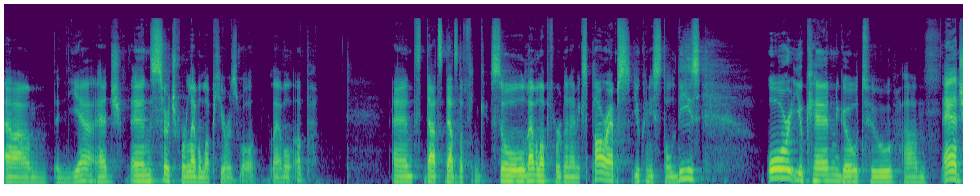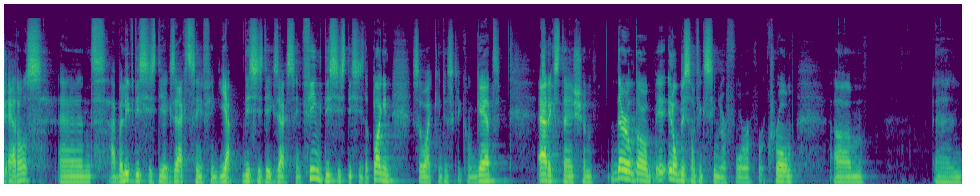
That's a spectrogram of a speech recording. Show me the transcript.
Um, and yeah, Edge and search for Level Up here as well. Level Up and that's that's the thing. So level up for Dynamics Power Apps, you can install these. Or you can go to um, Edge add-ons, and I believe this is the exact same thing. Yeah, this is the exact same thing. This is this is the plugin, so I can just click on Get, Add Extension. There, though, it'll be something similar for for Chrome. Um, and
